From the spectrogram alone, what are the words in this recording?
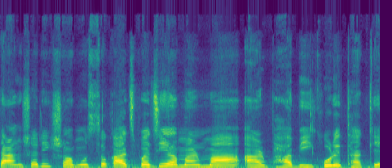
সাংসারিক সমস্ত কাজবাজই আমার মা আর ভাবি করে থাকে।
